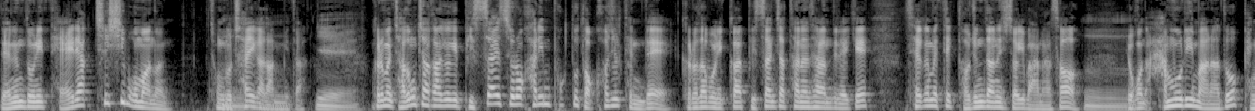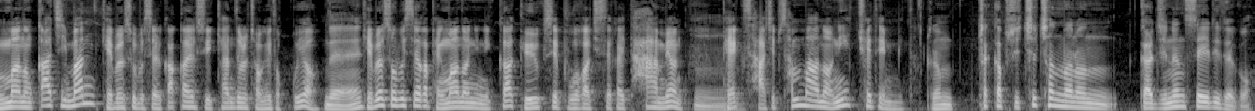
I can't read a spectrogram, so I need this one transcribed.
내는 돈이 대략 75만 원 정도 차이가 납니다. 예. 그러면 자동차 가격이 비쌀수록 할인 폭도 더 커질 텐데 그러다 보니까 비싼 차 타는 사람들에게 세금 혜택 더 준다는 지적이 많아서 음. 요건 아무리 많아도 100만 원까지만 개별 소비세를 깎아야 할 수 있게 한도를 정해뒀고요. 네. 개별 소비세가 100만 원이니까 교육세, 부가가치세까지 다 하면 음. 143만 원이 최대입니다. 그럼 차값이 7천만 원 까지는 세일이 되고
